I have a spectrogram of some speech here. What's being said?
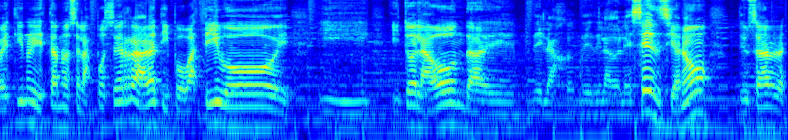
vestirnos y estarnos en las poses raras, tipo Bastibo y, y, toda la onda de, la, adolescencia, ¿no? De usar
